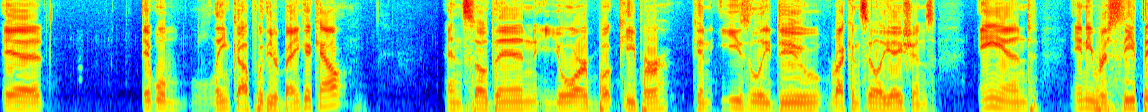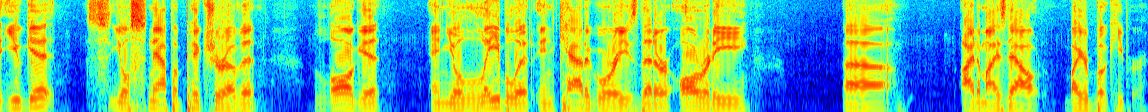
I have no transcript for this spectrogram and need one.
it it will link up with your bank account, and so then your bookkeeper can easily do reconciliations and any receipt that you get, you'll snap a picture of it, log it, and you'll label it in categories that are already uh, itemized out by your bookkeeper.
